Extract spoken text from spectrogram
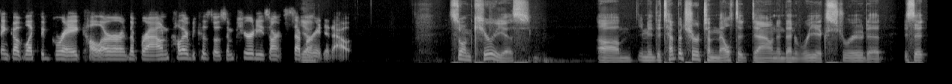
think of like the gray color or the brown color because those impurities aren't separated yeah. out. So I'm curious. Um, I mean, the temperature to melt it down and then re-extrude it is it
